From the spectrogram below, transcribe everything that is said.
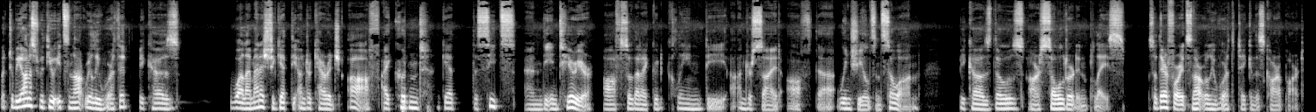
But to be honest with you, it's not really worth it because while I managed to get the undercarriage off, I couldn't get the seats and the interior off so that I could clean the underside off the windshields and so on, because those are soldered in place. So therefore, it's not really worth taking this car apart.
